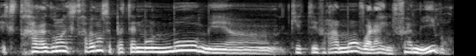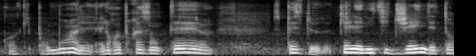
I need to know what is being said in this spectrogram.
extravagant. Extravagant, c'est pas tellement le mot, mais qui était vraiment, voilà, une femme libre, quoi. Qui, pour moi, elle, elle représentait espèce de Calamity Jane des temps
